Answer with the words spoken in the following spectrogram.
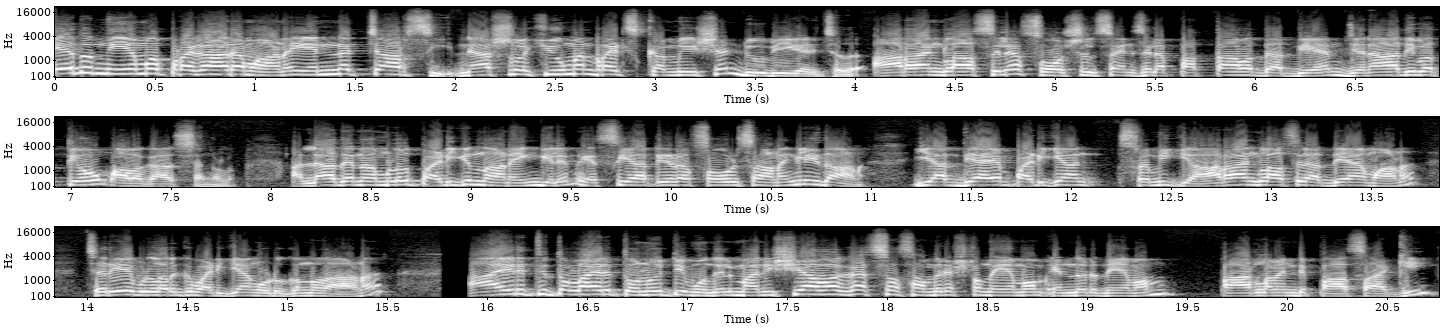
ഏത് നിയമപ്രകാരമാണ് N H R C national human rights commission രൂപീകരിച്ചത്? ആറാം ക്ലാസ്സിലെ സോഷ്യൽ സയൻസിലെ പത്താമത്തെ അധ്യായം ജനാധിപത്യവും അവകാശങ്ങളും. അല്ലാതെ നമ്മൾ പഠിക്കുന്നതാണെങ്കിലും എസ് സി ആർ ടിയുടെ സോഴ്സ് ആണെങ്കിൽ ഇതാണ്. ഈ അധ്യായം പഠിക്കാൻ ശ്രമിക്കുക. ആറാം ക്ലാസ്സിലെ അധ്യായമാണ്. ചെറിയ പിള്ളേർക്ക് പഠിക്കാൻ കൊടുക്കുന്നതാണ്. ആയിരത്തി തൊള്ളായിരത്തി തൊണ്ണൂറ്റി മൂന്നിൽ മനുഷ്യാവകാശ സംരക്ഷണ നിയമം എന്നൊരു നിയമം പാർലമെന്റ് പാസാക്കി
